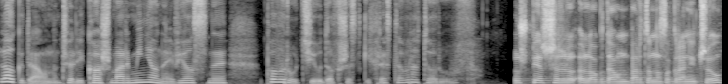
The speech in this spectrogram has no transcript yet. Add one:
Lockdown, czyli koszmar minionej wiosny, powrócił do wszystkich restauratorów. Już pierwszy lockdown bardzo nas ograniczył.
